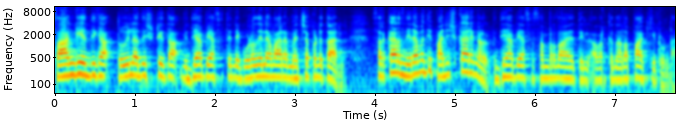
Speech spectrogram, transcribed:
സാങ്കേതിക തൊഴിലധിഷ്ഠിത വിദ്യാഭ്യാസത്തിന്റെ ഗുണനിലവാരം മെച്ചപ്പെടുത്താൻ സർക്കാർ നിരവധി പരിഷ്കാരങ്ങൾ വിദ്യാഭ്യാസ സമ്പ്രദായത്തിൽ അവർക്ക് നടപ്പാക്കിയിട്ടുണ്ട്.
